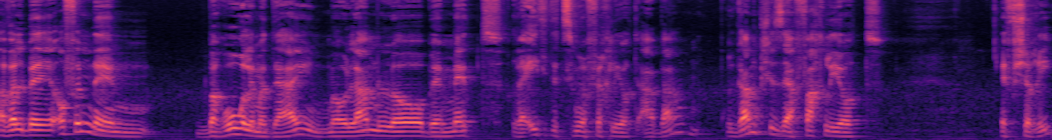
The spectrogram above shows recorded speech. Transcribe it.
אבל באופן אה, ברור למדי, מעולם לא באמת ראיתי את עצמי הופך להיות אבא, גם כשזה הפך להיות אפשרי,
